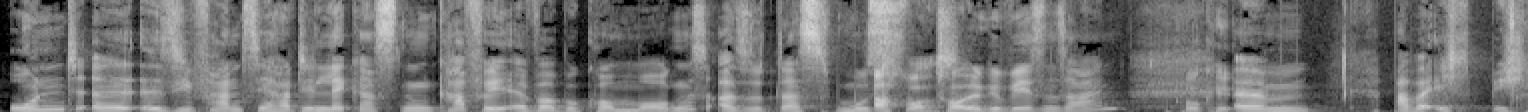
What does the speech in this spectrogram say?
Und äh, sie fand, sie hat den leckersten Kaffee ever bekommen morgens. Also das muss toll gewesen sein. Okay. Ähm, aber ich, ich,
